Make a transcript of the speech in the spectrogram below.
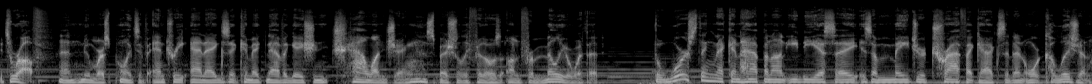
It's rough, and numerous points of entry and exit can make navigation challenging, especially for those unfamiliar with it. The worst thing that can happen on EDSA is a major traffic accident or collision,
